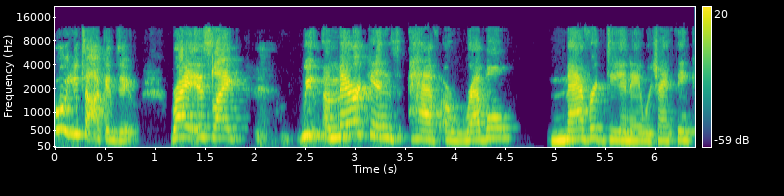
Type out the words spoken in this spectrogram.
Who are you talking to? Right? It's like we Americans have a rebel maverick DNA, which I think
